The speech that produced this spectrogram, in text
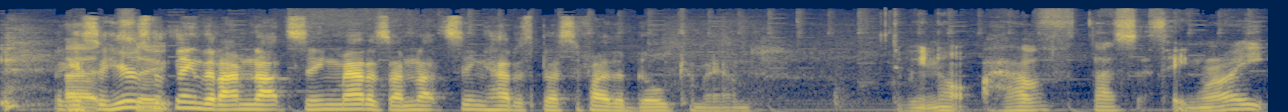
Okay, Uh, so here's so- the thing that I'm not seeing, Matt, is I'm not seeing how to specify the build command. Do we not have? That's a thing, right?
